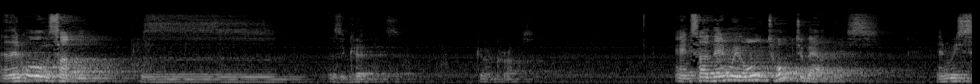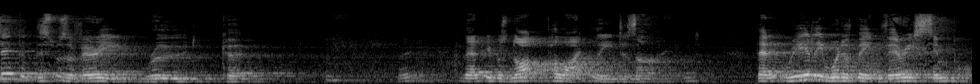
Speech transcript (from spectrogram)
and then all of a sudden, the curtains go across. And so then we all talked about this. And we said that this was a very rude curtain. Right? That it was not politely designed. That it really would have been very simple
